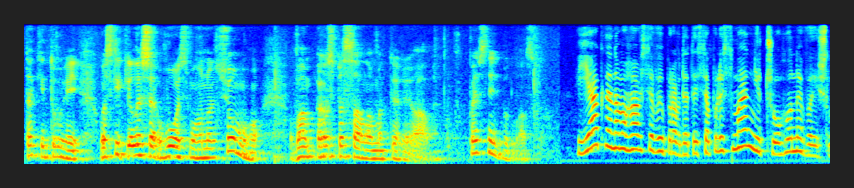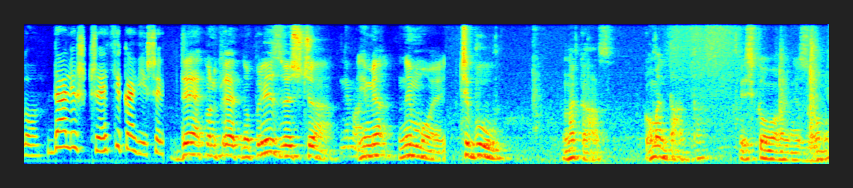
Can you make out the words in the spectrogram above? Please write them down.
так і другий, оскільки лише 8.07 вам розписало матеріали? Поясніть, будь ласка. Як не намагався виправдатися полісмен, нічого не вийшло. Далі ще цікавіше. Де конкретно прізвища, Немає. ім'я немає. Чи був наказ коменданта військового гарнізону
